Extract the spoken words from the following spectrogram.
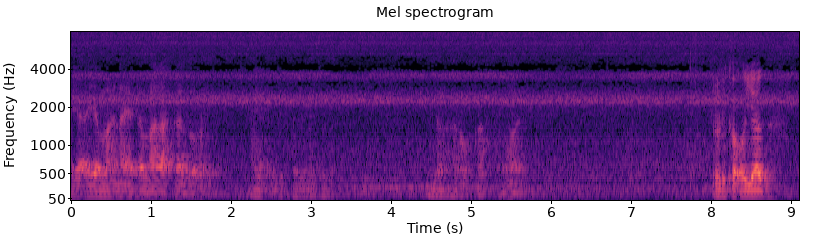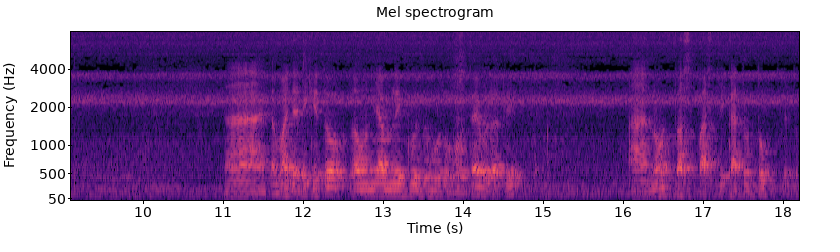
aya aya mana eta malah ka zohri ayo gitu ya coba indah harokah Mohon. Lalu ka oyag. Nah, itu mah jadi gitu lamun yamliku zuhuru teh berarti anu tos pasti katutup gitu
